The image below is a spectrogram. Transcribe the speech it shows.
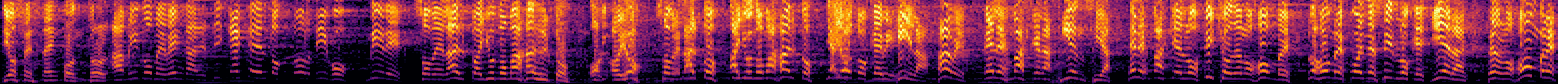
Dios está en control. A mí no me venga a decir que es que el doctor dijo, mire, sobre el alto hay uno más alto. O, yo, sobre el alto hay uno más alto y hay otro que vigila. ¿Sabe? Él es más que la ciencia. Él es más que los dichos de los hombres. Los hombres pueden decir lo que quieran, pero los hombres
